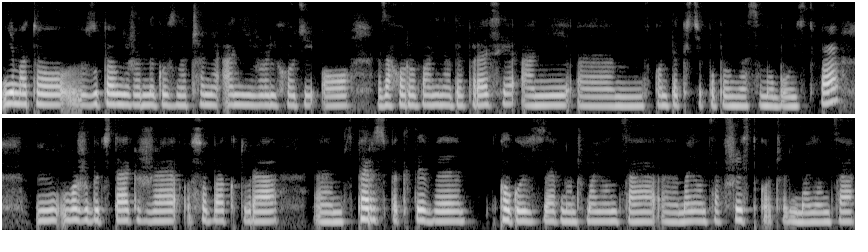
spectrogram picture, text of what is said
Nie ma to zupełnie żadnego znaczenia ani jeżeli chodzi o zachorowanie na depresję, ani w kontekście popełnienia samobójstwa. Może być tak, że osoba, która z perspektywy kogoś z zewnątrz, mająca, e, mająca wszystko, czyli mająca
